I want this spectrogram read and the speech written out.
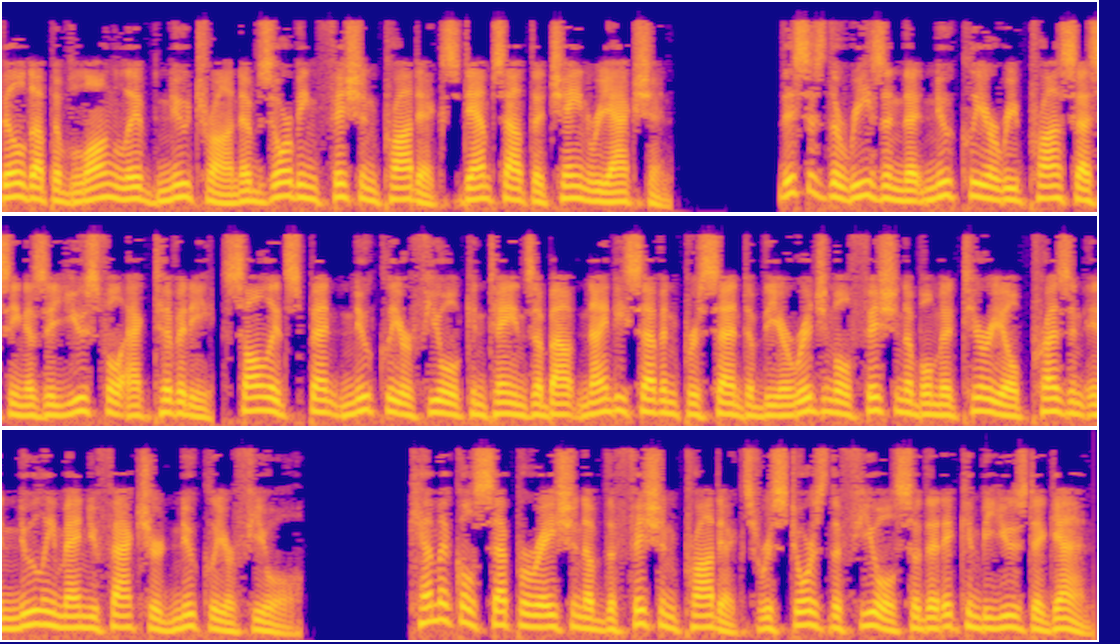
buildup of long lived neutron absorbing fission products damps out the chain reaction. This is the reason that nuclear reprocessing is a useful activity. Solid spent nuclear fuel contains about 97% of the original fissionable material present in newly manufactured nuclear fuel. Chemical separation of the fission products restores the fuel so that it can be used again.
